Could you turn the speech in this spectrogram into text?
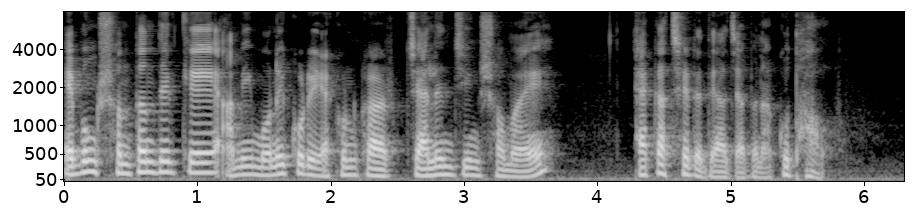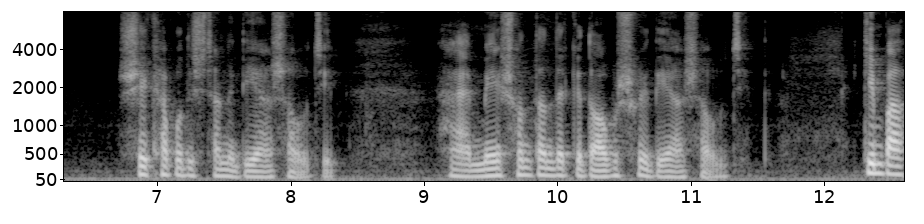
এবং সন্তানদেরকে আমি মনে করি এখনকার চ্যালেঞ্জিং সময়ে একা ছেড়ে দেওয়া যাবে না, কোথাও। শিক্ষা প্রতিষ্ঠানে দিয়ে আসা উচিত। হ্যাঁ মেয়ে সন্তানদেরকে তো অবশ্যই দিয়ে আসা উচিত। কিংবা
